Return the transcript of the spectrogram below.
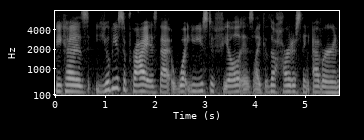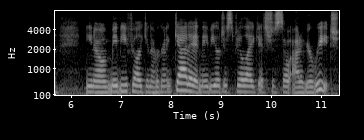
Because you'll be surprised that what you used to feel is like the hardest thing ever. And, you know, maybe you feel like you're never going to get it. Maybe you'll just feel like it's just so out of your reach.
